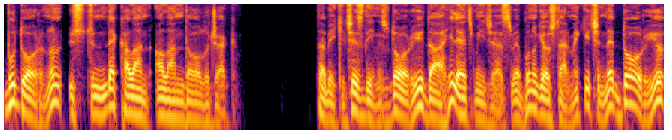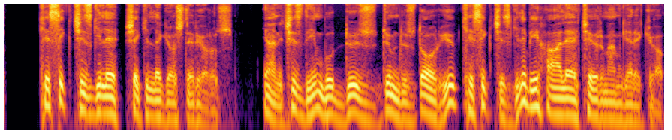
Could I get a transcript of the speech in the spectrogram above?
bu doğrunun üstünde kalan alanda olacak. Tabii ki çizdiğimiz doğruyu dahil etmeyeceğiz ve bunu göstermek için de doğruyu kesik çizgili şekilde gösteriyoruz. Yani çizdiğim bu düz, dümdüz doğruyu kesik çizgili bir hale çevirmem gerekiyor.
